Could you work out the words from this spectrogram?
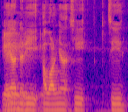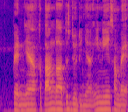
Iya, kayak iya, dari awalnya si si bandnya ketangkap terus jodinya ini sampai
